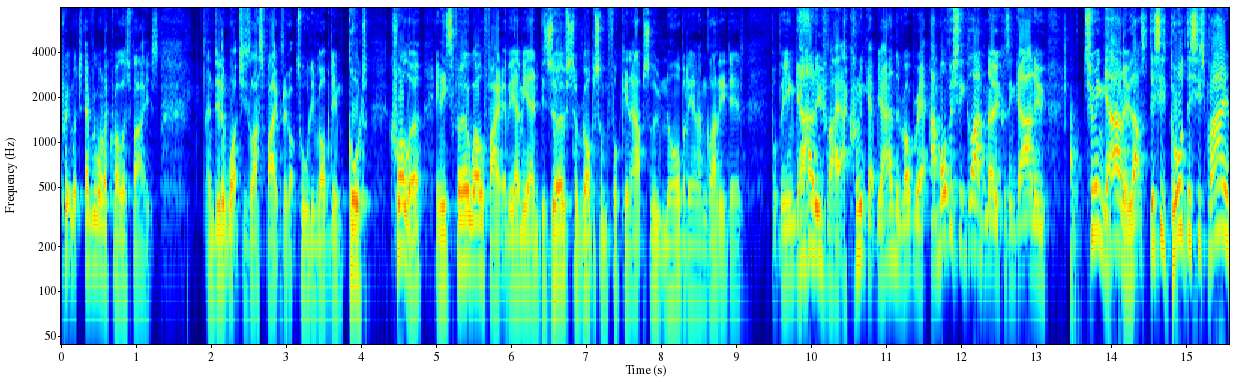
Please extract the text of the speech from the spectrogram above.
pretty much every one of Crawler's fights and didn't watch his last fight because I got told he robbed him. Good. Crawler, in his farewell fight at the MEN, deserves to rob some fucking absolute nobody, and I'm glad he did. But the Ngannou fight, I couldn't get behind the robbery. I'm obviously glad now because Ngannou, to Ngannou, that's this is good. This is fine.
